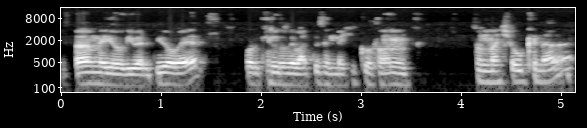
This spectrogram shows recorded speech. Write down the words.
estaba medio divertido ver, porque los debates en México son, son más show que nada.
